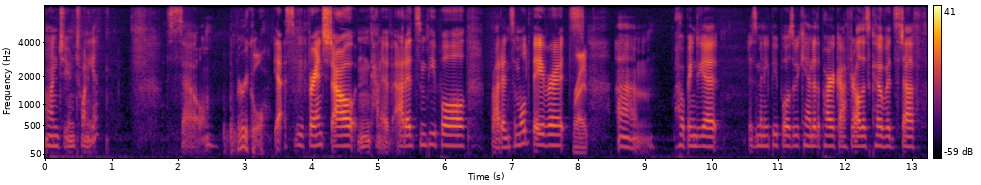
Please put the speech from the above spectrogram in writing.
on June 20th. So, Very cool. yes, we've branched out and kind of added some people, brought in some old favorites. Right. Um, hoping to get as many people as we can to the park after all this COVID stuff.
